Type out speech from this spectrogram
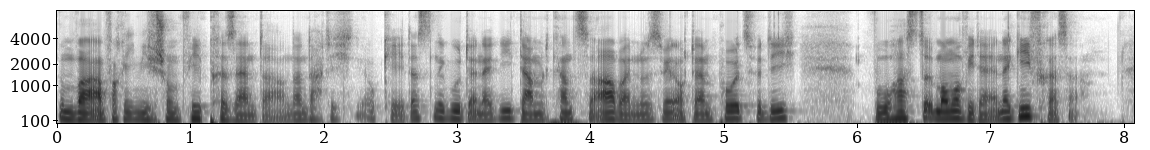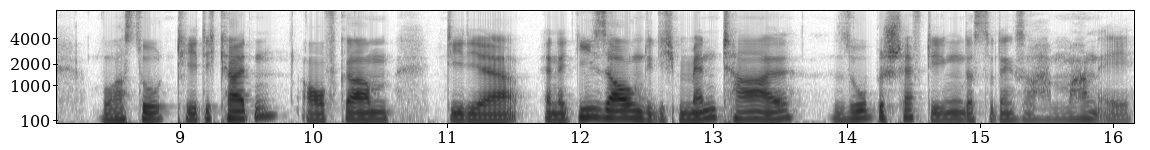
und war einfach irgendwie schon viel präsenter. Und dann dachte ich, okay, das ist eine gute Energie, damit kannst du arbeiten. Und deswegen auch der Impuls für dich, wo hast du immer mal wieder Energiefresser? Wo hast du Tätigkeiten, Aufgaben, die dir Energie saugen, die dich mental so beschäftigen, dass du denkst, oh Mann, ey,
